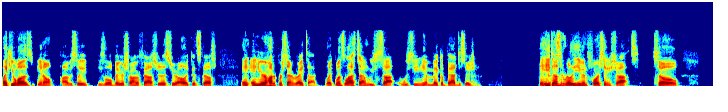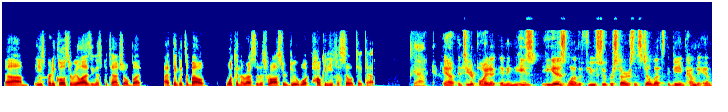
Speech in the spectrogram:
like he was. You know, obviously he's a little bigger, stronger, faster this year, all that good stuff. And, and you're 100% right, Todd. Like, when's the last time we saw we've seen him make a bad decision? He doesn't really even force any shots. So um, he's pretty close to realizing his potential, but I think it's about what can the rest of this roster do? What how can he facilitate that? Yeah. Yeah, and to your point, I, I mean, he's he is one of the few superstars that still lets the game come to him.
